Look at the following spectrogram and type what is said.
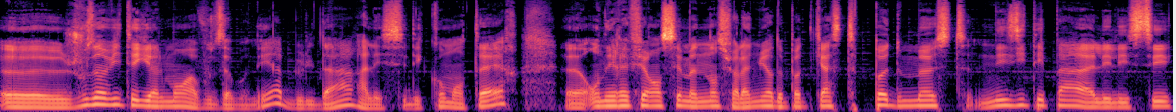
Euh, je vous invite également à vous abonner à Bulldar, à laisser des commentaires. Euh, on est référencé maintenant sur l'annuaire de podcast Podmust. N'hésitez pas à aller laisser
